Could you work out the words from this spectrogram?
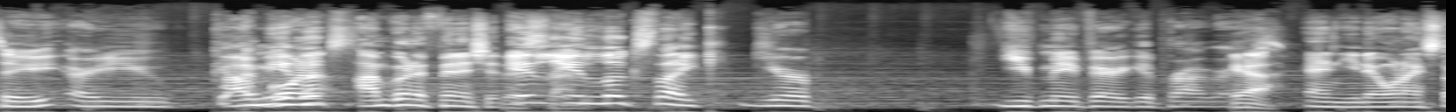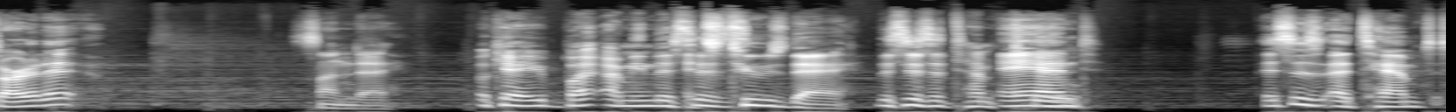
So are you? I I'm going to. I'm going to finish it this it, time. it looks like you're you've made very good progress. yeah. And you know when I started it? Sunday. Okay, but I mean, this It's is Tuesday, this is attempt and two. this is attempt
